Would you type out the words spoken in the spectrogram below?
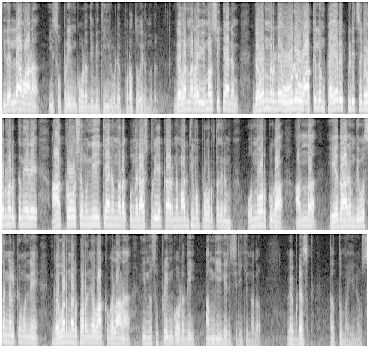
ഇതെല്ലാമാണ് ഈ സുപ്രീം കോടതി വിധിയിലൂടെ പുറത്തു വരുന്നത്. ഗവർണറെ വിമർശിക്കാനും ഗവർണറുടെ ഓരോ വാക്കിലും കയറിപ്പിടിച്ച് ഗവർണർക്ക് നേരെ ആക്രോശം ഉന്നയിക്കാനും നടക്കുന്ന രാഷ്ട്രീയക്കാരനും മാധ്യമപ്രവർത്തകനും ഒന്നോർക്കുക അന്ന് ഏതാനും ദിവസങ്ങൾക്ക് മുന്നേ ഗവർണർ പറഞ്ഞ വാക്കുകളാണ് ഇന്ന് സുപ്രീം കോടതി അംഗീകരിച്ചിരിക്കുന്നത്. വെബ് ഡെസ്ക് തത്തുമൈ ന്യൂസ്.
